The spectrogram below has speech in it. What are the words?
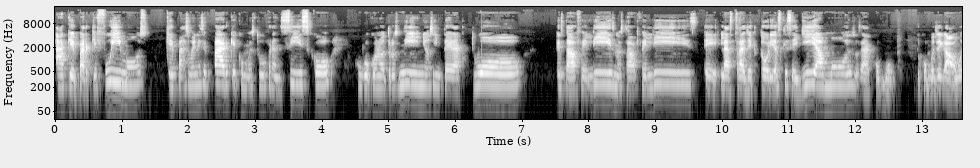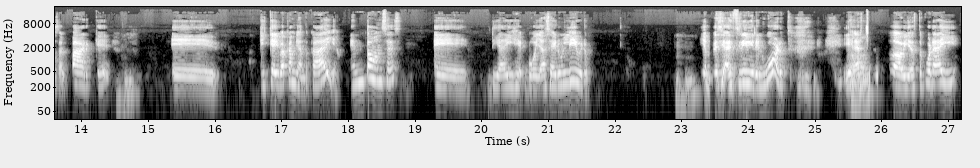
a qué parque fuimos, qué pasó en ese parque, cómo estuvo Francisco, jugó con otros niños, interactuó, estaba feliz, no estaba feliz, eh, las trayectorias que seguíamos, o sea, cómo, cómo llegábamos al parque, eh, y que iba cambiando cada día. Entonces, eh, día dije, voy a hacer un libro. Y empecé a escribir en Word. y el archivo todavía está por ahí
